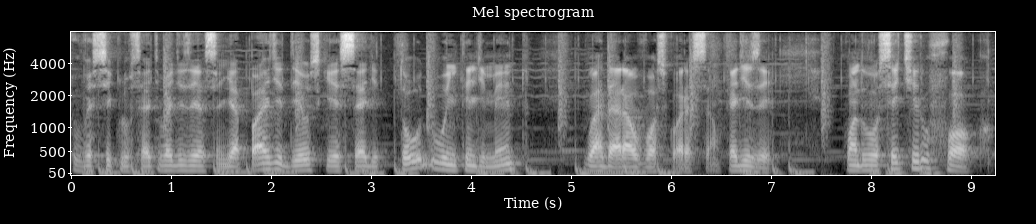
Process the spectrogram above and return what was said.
O versículo 7 vai dizer assim: E a paz de Deus, que excede todo o entendimento, guardará o vosso coração. Quer dizer, quando você tira o foco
